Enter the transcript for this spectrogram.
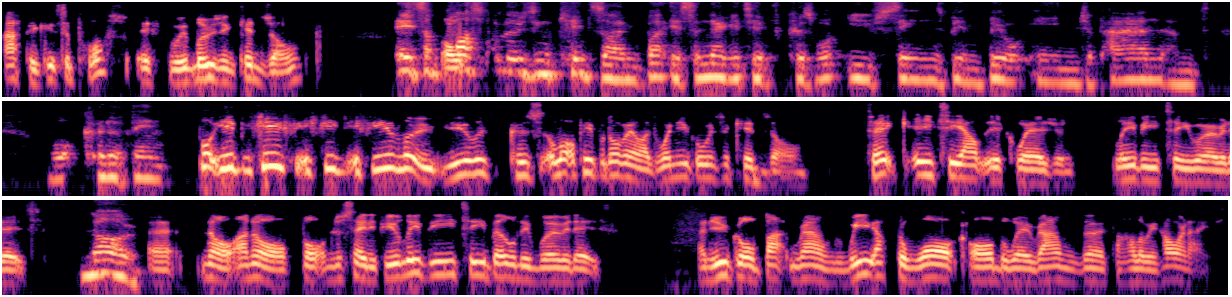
I think it's a plus if we're losing Kids Zone. It's a plus oh, for losing Kid Zone, but it's a negative because what you've seen has been built in Japan and what could have been. But if you if you if you lose, you lose because a lot of people don't realize when you go into Kid Zone, take ET out the equation, leave ET where it is, no. Uh, no, I know, but I'm just saying if you leave the ET building where it is and you go back round, we have to walk all the way round there for Halloween Horror Nights.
